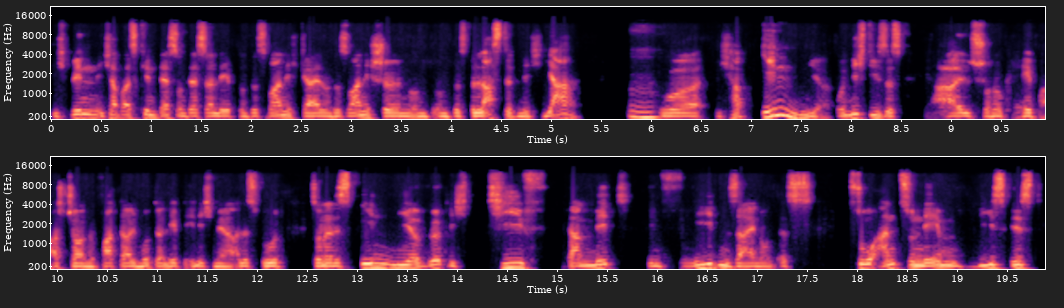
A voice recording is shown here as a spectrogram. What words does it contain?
ich bin, ich habe als Kind das und das erlebt und das war nicht geil und das war nicht schön und, und das belastet mich, ja. Mhm. Nur ich habe in mir und nicht dieses, ja, ist schon okay, passt schon, Vater, Mutter lebt eh nicht mehr, alles gut, sondern es in mir wirklich tief damit in Frieden sein und es so anzunehmen, wie es ist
